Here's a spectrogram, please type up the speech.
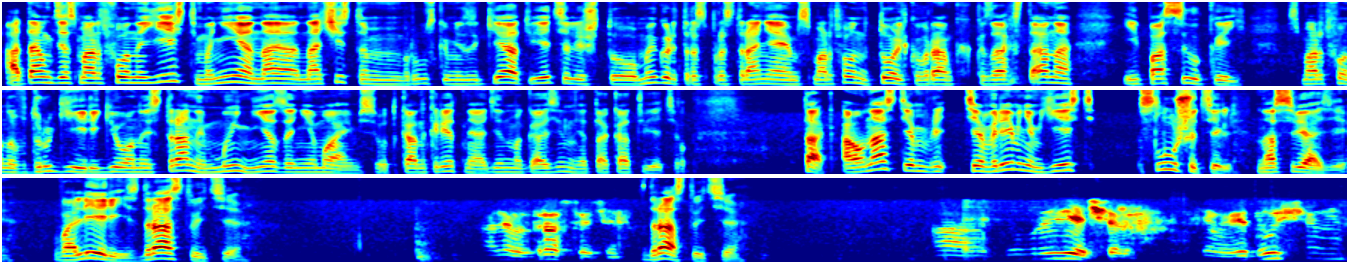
А там, где смартфоны есть, мне на, на чистом русском языке ответили, что мы, говорит, распространяем смартфоны только в рамках Казахстана, и посылкой смартфонов в другие регионы и страны мы не занимаемся. Вот конкретный один магазин мне так ответил. Так, а у нас тем, тем временем есть слушатель на связи. Валерий, здравствуйте. Алло, здравствуйте. Здравствуйте. А, добрый вечер всем ведущим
